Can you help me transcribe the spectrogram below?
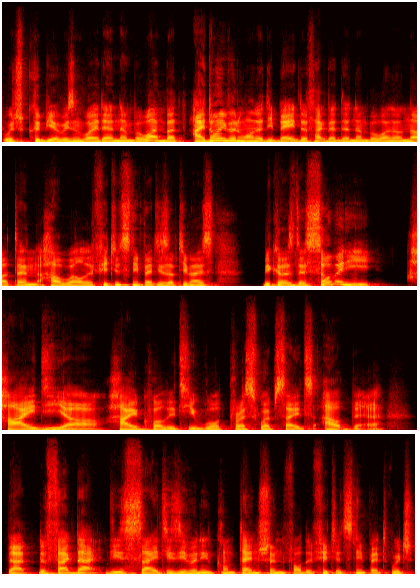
which could be a reason why they're number one. But I don't even want to debate the fact that they're number one or not and how well the featured snippet is optimized because there's so many high DR, high quality WordPress websites out there that the fact that this site is even in contention for the featured snippet, which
